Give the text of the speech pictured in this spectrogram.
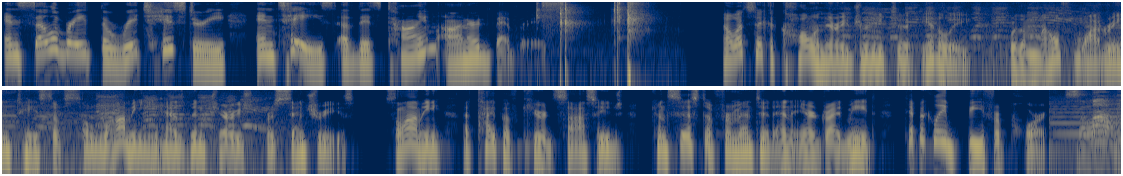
and celebrate the rich history and taste of this time honored beverage. Now let's take a culinary journey to Italy, where the mouth-watering taste of salami has been cherished for centuries. Salami, a type of cured sausage, consists of fermented and air-dried meat typically beef or pork. Salami.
